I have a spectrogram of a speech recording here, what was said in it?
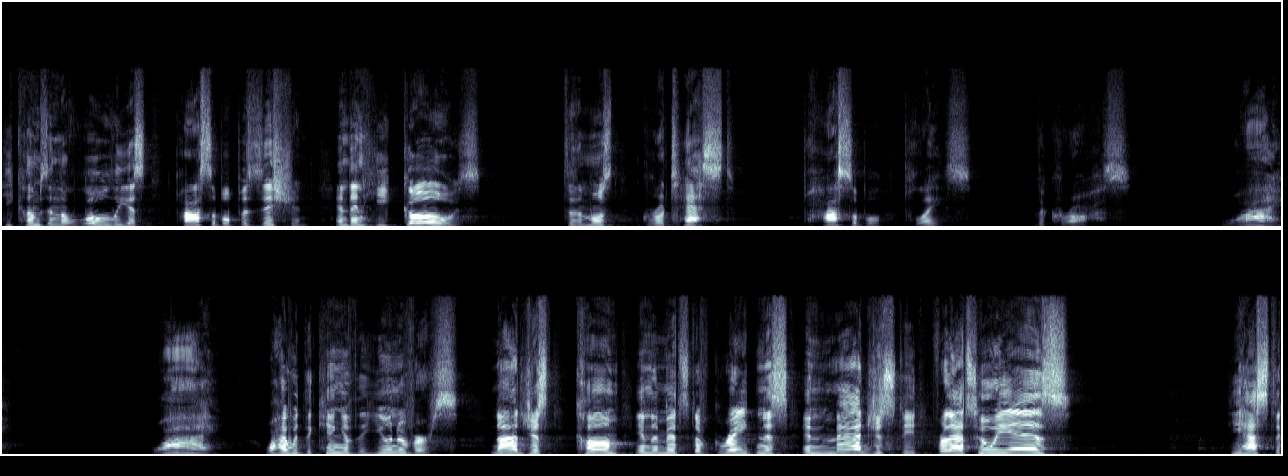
he comes in the lowliest possible position, and then he goes to the most grotesque possible place the cross. Why? Why? Why would the King of the universe not just come in the midst of greatness and majesty? For that's who he is. He has to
